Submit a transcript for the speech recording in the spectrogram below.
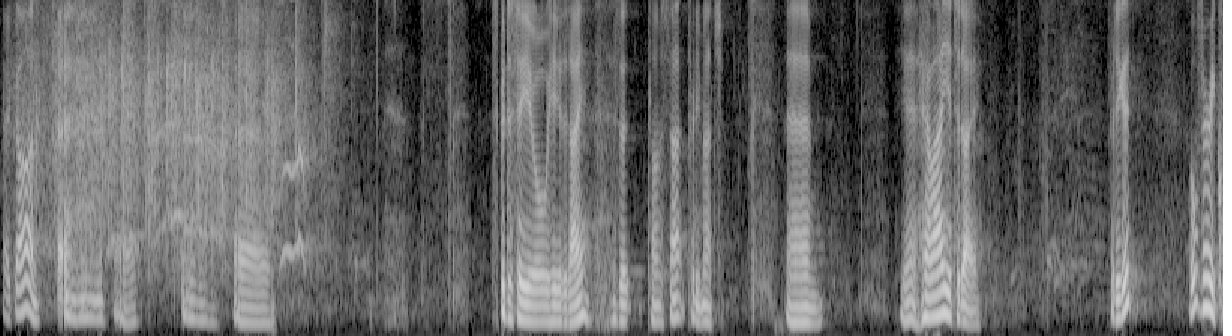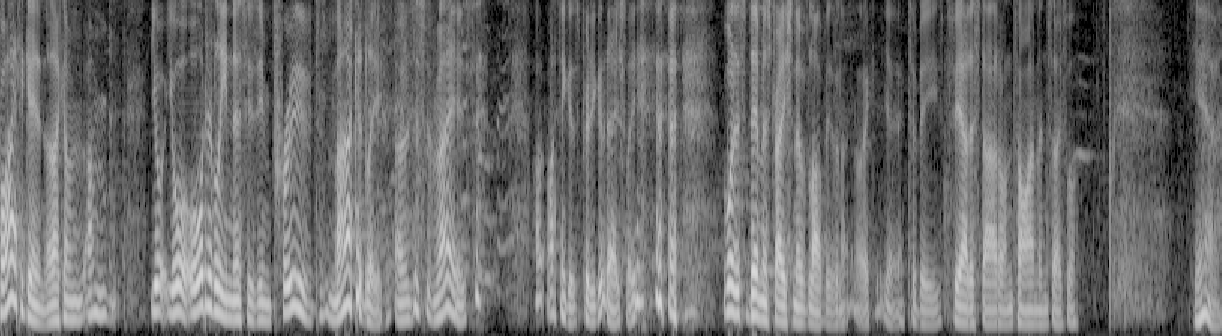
Hey, go on. Uh, it's good to see you all here today. Is it time to start? Pretty much. Um, yeah, how are you today? Pretty good? Oh, very quiet again. Like I'm, I'm your, your orderliness is improved markedly. I'm just amazed. I, I think it's pretty good, actually. well, it's a demonstration of love, isn't it? Like, yeah, to be, to be able to start on time and so forth. Yeah.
